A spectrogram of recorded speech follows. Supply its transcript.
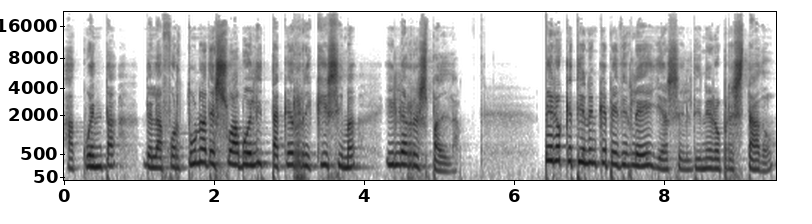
a cuenta de la fortuna de su abuelita que es riquísima y le respalda. Pero que tienen que pedirle ellas el dinero prestado.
